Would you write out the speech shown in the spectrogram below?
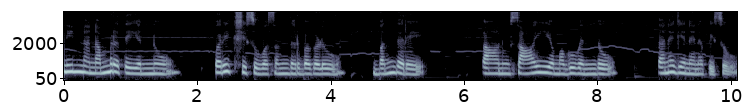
ನಿನ್ನ ನಮ್ರತೆಯನ್ನು ಪರೀಕ್ಷಿಸುವ ಸಂದರ್ಭಗಳು ಬಂದರೆ ತಾನು ಸಾಯಿಯ ಮಗುವೆಂದು ತನಗೆ ನೆನಪಿಸು.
